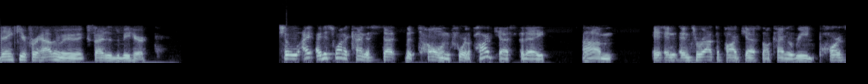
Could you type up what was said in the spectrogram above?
Thank you for having me. Excited to be here. So I, I just want to kind of set the tone for the podcast today. Um, and, and, throughout the podcast, I'll kind of read parts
